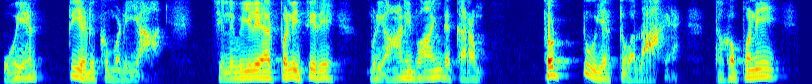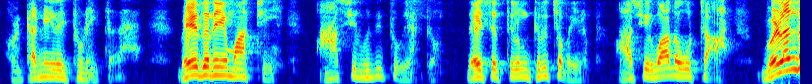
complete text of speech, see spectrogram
உயர்த்தி எடுக்கும்படியா சிலுவையிலே அர்ப்பணித்தீரே உடைய ஆணி வாய்ந்த கரம் தொட்டு உயர்த்துவதாக. தகப்பனே அவர் கண்ணீரை துடைத்து வேதனையை மாற்றி ஆசீர்வதித்து உயர்த்தும். தேசத்திலும் திருச்சபையிலும் ஆசீர்வாத ஊற்றா விளங்க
